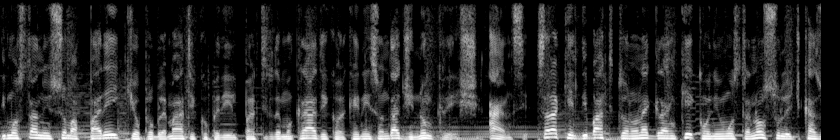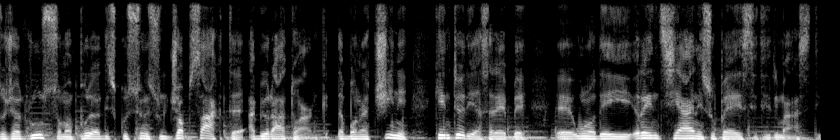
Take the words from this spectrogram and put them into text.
dimostrando insomma parecchio problematico per il Partito Democratico e che nei sondaggi non cresce. Anzi, sarà che il dibattito non è granché come dimostra non solo il caso Giarrusso, ma pure la discussione sul Jobs Act, abbiorato anche da Bonaccini, che in teoria sarebbe eh, uno dei renziani superstiti rimasti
